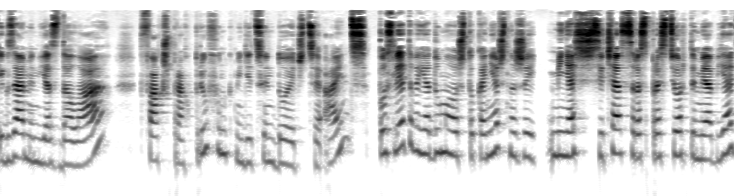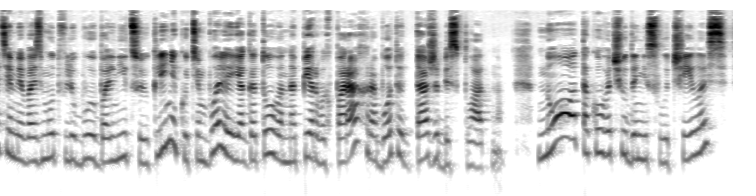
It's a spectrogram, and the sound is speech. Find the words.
Экзамен я сдала, Fachsprachprüfung Medizin Deutsch C1. После этого я думала, что, конечно же, меня сейчас с распростертыми объятиями возьмут в любую больницу и клинику, тем более я готова на первых порах работать даже бесплатно. Но такого чуда не случилось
